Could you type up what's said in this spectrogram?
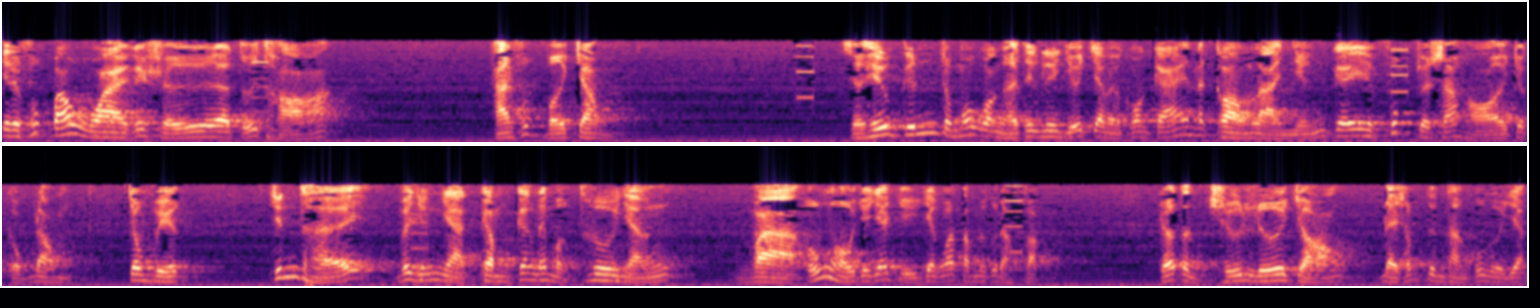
Cho nên phúc báo ngoài cái sự tuổi thọ hạnh phúc vợ chồng. Sự hiếu kính trong mối quan hệ thiêng liêng giữa cha mẹ con cái nó còn là những cái phúc cho xã hội, cho cộng đồng. Trong việc chính thể với những nhà cầm cân để mật thừa nhận và ủng hộ cho giá trị văn hóa tâm linh của đạo Phật, trở thành sự lựa chọn đời sống tinh thần của người dân.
